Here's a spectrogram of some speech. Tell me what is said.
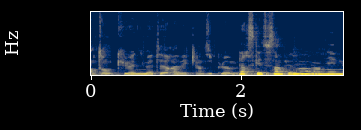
en tant qu'animateur avec un diplôme Parce que tout simplement on aime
